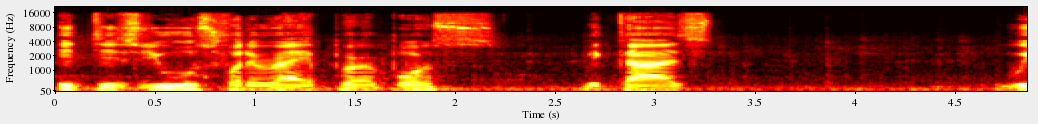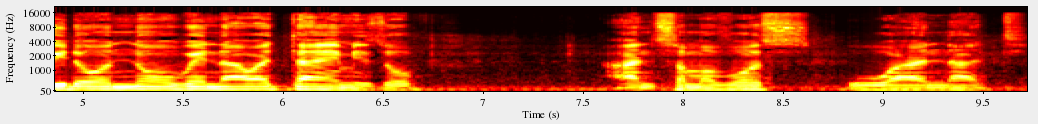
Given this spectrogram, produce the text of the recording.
it is used for the right purpose because we don't know when our time is up. And some of us who are not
